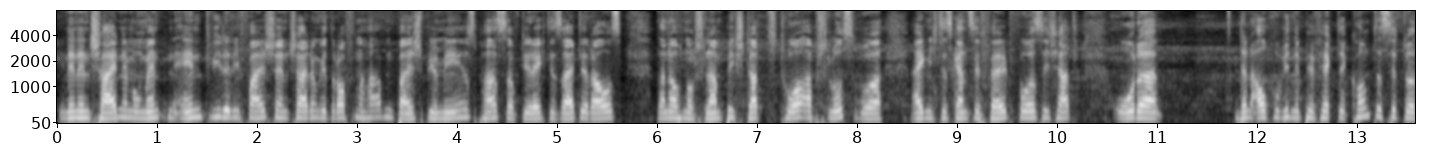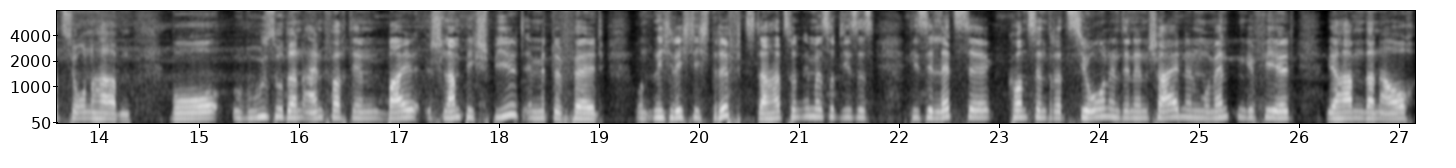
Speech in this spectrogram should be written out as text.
in den entscheidenden Momenten entweder die falsche Entscheidung getroffen haben, Beispiel Mees, Pass auf die rechte Seite raus, dann auch noch schlampig statt Torabschluss, wo er eigentlich das ganze Feld vor sich hat, oder dann auch, wo wir eine perfekte Kontersituation haben, wo Uwusu dann einfach den Ball schlampig spielt im Mittelfeld und nicht richtig trifft. Da hat so immer so dieses, diese letzte Konzentration in den entscheidenden Momenten gefehlt. Wir haben dann auch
